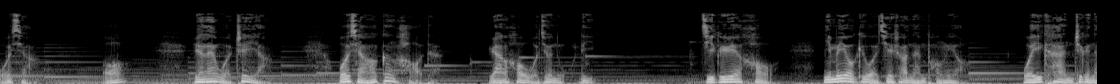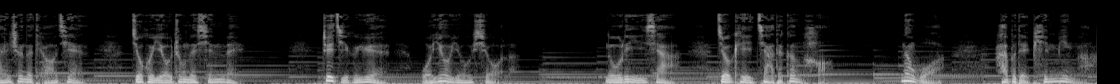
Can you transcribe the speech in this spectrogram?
我想，哦，原来我这样，我想要更好的，然后我就努力。几个月后，你们又给我介绍男朋友，我一看这个男生的条件，就会由衷的欣慰。这几个月我又优秀了。努力一下就可以嫁得更好，那我还不得拼命啊！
